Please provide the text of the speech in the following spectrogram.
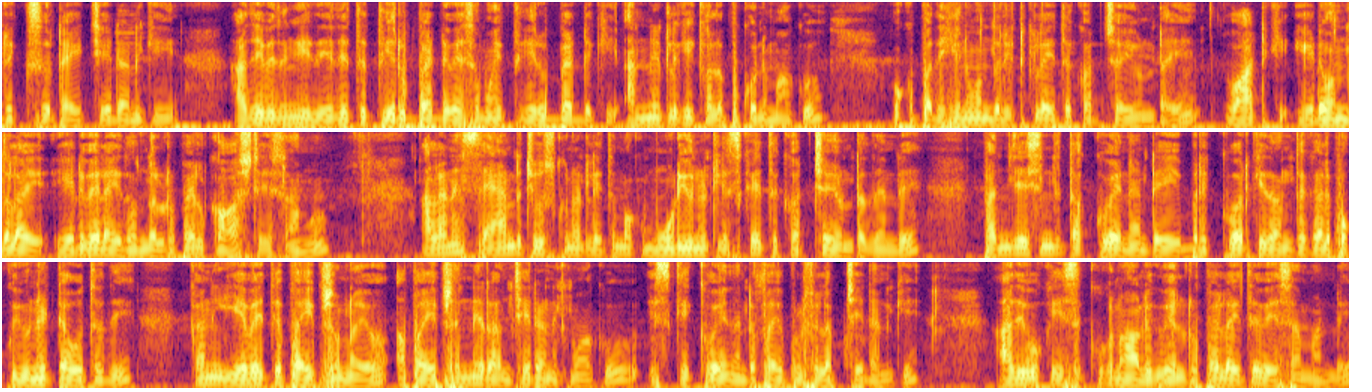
బ్రిక్స్ టైట్ చేయడానికి అదేవిధంగా ఇది ఏదైతే తీరుపు బెడ్ వేసామో ఈ తీరుపు బెడ్కి అన్నిటికీ కలుపుకొని మాకు ఒక పదిహేను వందల ఇటుకలు అయితే ఖర్చు అయి ఉంటాయి. వాటికి ఏడు వందల ఏడు వేల ఐదు వందల రూపాయలు కాస్ట్ వేసాము అలానే శాండ్ చూసుకున్నట్లయితే మాకు మూడు యూనిట్ల ఇసుక అయితే ఖర్చు అయి ఉంటుందండి. పని చేసింది తక్కువేనా అంటే ఈ బ్రిక్ వర్క్ ఇదంతా కలిపి ఒక యూనిట్ అవుతుంది. కానీ ఏవైతే పైప్స్ ఉన్నాయో ఆ పైప్స్ అన్నీ రన్ చేయడానికి మాకు ఇసుక ఎక్కువైంది అంటే పైపులు ఫిలప్ చేయడానికి. అది ఒక ఇసుక ఒక నాలుగు వేల రూపాయలు అయితే వేసామండి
